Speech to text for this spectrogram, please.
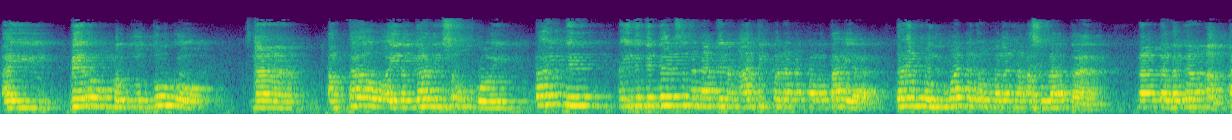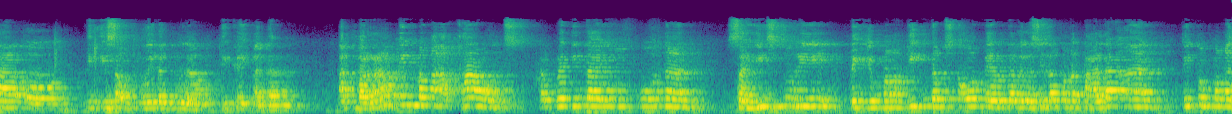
ay merong magtuturo na ang tao ay nanggaling sa unggoy, tayo din, na idedepensa na natin ang ating pananampalataya dahil maliwanag ang banal na talagang ang tao hindi sa unggoy nagmula, hindi kay Adan. At maraming mga accounts na pwede tayong kunan sa history, may yung mga kingdoms noon, meron talaga silang mga talaan. Itong mga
